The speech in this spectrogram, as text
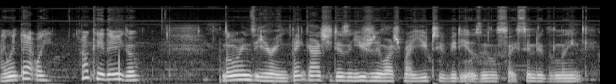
went that way. Okay, there you go. Lauren's earring. Thank God she doesn't usually watch my YouTube videos unless I send her the link.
